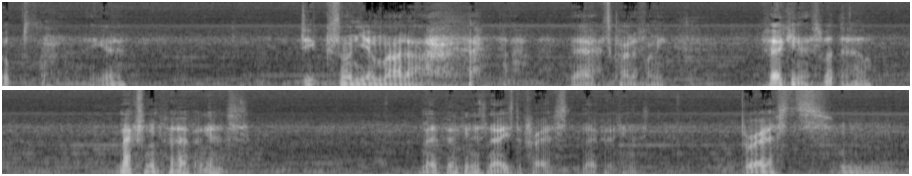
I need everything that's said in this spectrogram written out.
Oops, there you go. Dickson Yamada. yeah, it's kind of funny. Perkiness, what the hell? Maximum perk, I guess? No perkiness? No, he's depressed. No perkiness. Breasts, hmm.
